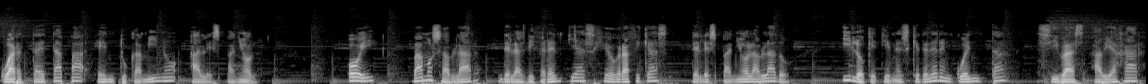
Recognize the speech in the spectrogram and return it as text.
cuarta etapa en tu camino al español. Hoy vamos a hablar de las diferencias geográficas del español hablado y lo que tienes que tener en cuenta si vas a viajar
